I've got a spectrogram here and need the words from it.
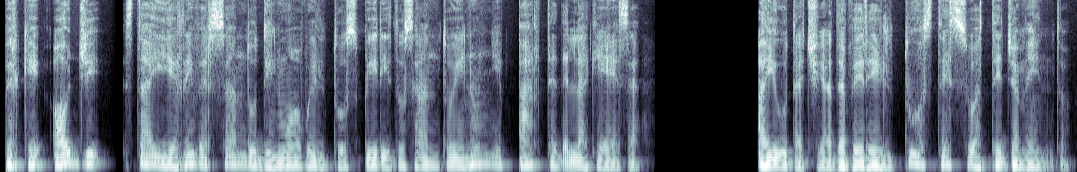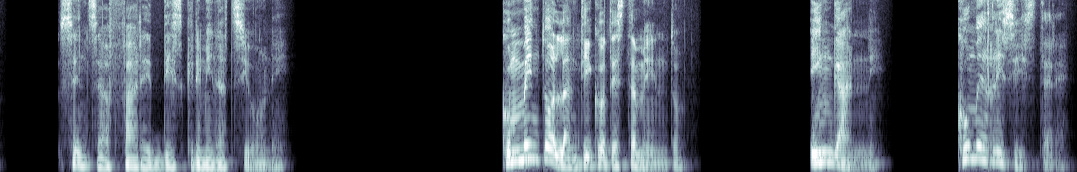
perché oggi stai riversando di nuovo il tuo Spirito Santo in ogni parte della Chiesa. Aiutaci ad avere il tuo stesso atteggiamento, senza fare discriminazioni. Commento all'Antico Testamento. Inganni. Come resistere?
